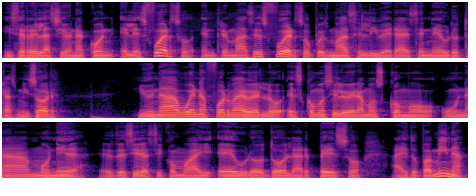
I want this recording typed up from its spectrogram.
y se relaciona con el esfuerzo. Entre más esfuerzo, pues más se libera ese neurotransmisor. Y una buena forma de verlo es como si lo viéramos como una moneda, es decir, así como hay euro, dólar, peso, hay dopamina.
